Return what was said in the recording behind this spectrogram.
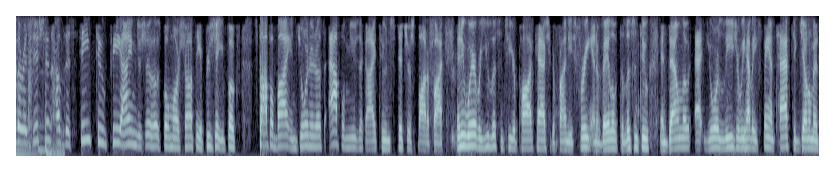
Another edition of the C2P. I am your show host, Bo Marchionte. Appreciate you folks stopping by and joining us. Apple Music, iTunes, Stitcher, Spotify, anywhere where you listen to your podcast, you can find these free and available to listen to and download at your leisure. We have a fantastic gentleman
